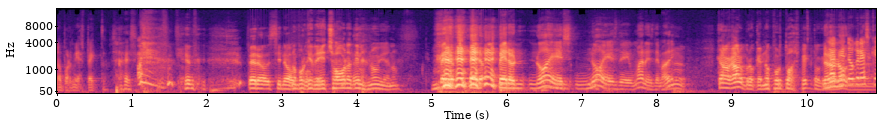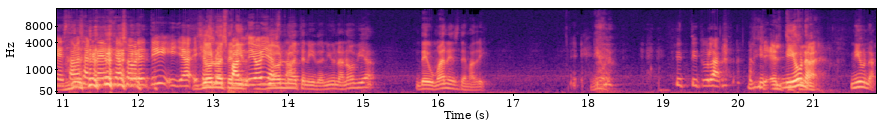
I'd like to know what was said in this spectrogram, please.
No por mi aspecto, ¿sabes? pero si no. No, porque de hecho ahora tienes novia, ¿no? Pero, pero, pero no es, no es de Humanes de Madrid. Claro, claro, pero que no es por tu aspecto. que No, no, que tú crees que estaba esa creencia sobre ti y ya y se, Yo no he expandió tenido, y ya yo está. no he tenido ni una novia de Humanes de Madrid. Ni una. Ti- Titular. Ni, El ni una. Ni una.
